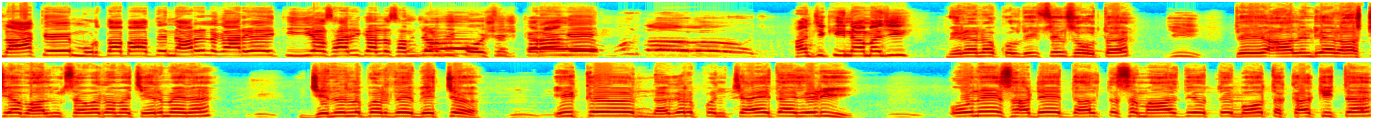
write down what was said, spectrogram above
ਲਾ ਕੇ ਮੁਰਦਾਬਾਦ ਦੇ ਨਾਰੇ ਲਗਾ ਰਿਹਾ ਇਹ ਕੀ ਆ? ਸਾਰੀ ਗੱਲ ਸਮਝਣ ਦੀ ਕੋਸ਼ਿਸ਼ ਕਰਾਂਗੇ। ਹਾਂਜੀ ਕੀ ਨਾਮ ਹੈ ਜੀ? ਮੇਰਾ ਨਾਮ ਕੁਲਦੀਪ ਸਿੰਘ ਸੋਤਾ ਹੈ। ਜੀ। ਤੇ ਆਲ ਇੰਡੀਆ ਰਾਸ਼ਟਰੀ ਵਾਲਮੀਕ ਸਭਾ ਦਾ ਮੈਂ ਚੇਅਰਮੈਨ ਹਾਂ। ਜਨਰਲਪੁਰ ਦੇ ਵਿੱਚ ਇੱਕ ਨਗਰ ਪੰਚਾਇਤ ਹੈ ਜਿਹੜੀ ਉਹਨੇ ਸਾਡੇ ਦਲਿਤ ਸਮਾਜ ਦੇ ਉੱਤੇ ਬਹੁਤ ਧੱਕਾ ਕੀਤਾ।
